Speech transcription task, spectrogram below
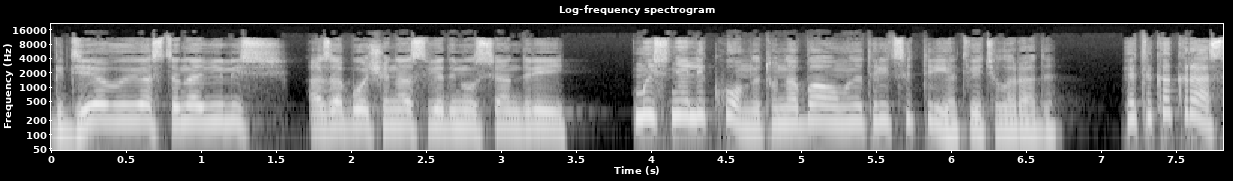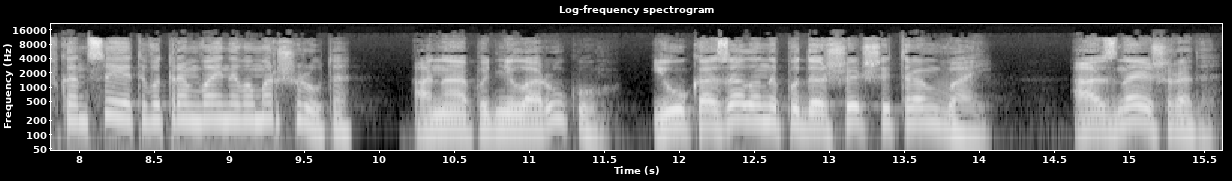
«Где вы остановились?» – озабоченно осведомился Андрей. «Мы сняли комнату на Баумана 33», — ответила Рада. «Это как раз в конце этого трамвайного маршрута». Она подняла руку и указала на подошедший трамвай. «А знаешь, Рада,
